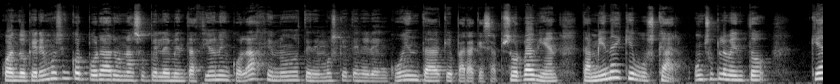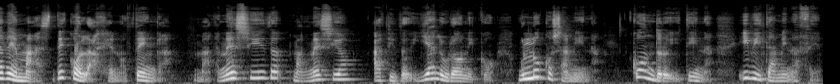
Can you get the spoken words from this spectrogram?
Cuando queremos incorporar una suplementación en colágeno, tenemos que tener en cuenta que para que se absorba bien, también hay que buscar un suplemento que además de colágeno tenga magnesio, magnesio ácido hialurónico, glucosamina, condroitina y vitamina C.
